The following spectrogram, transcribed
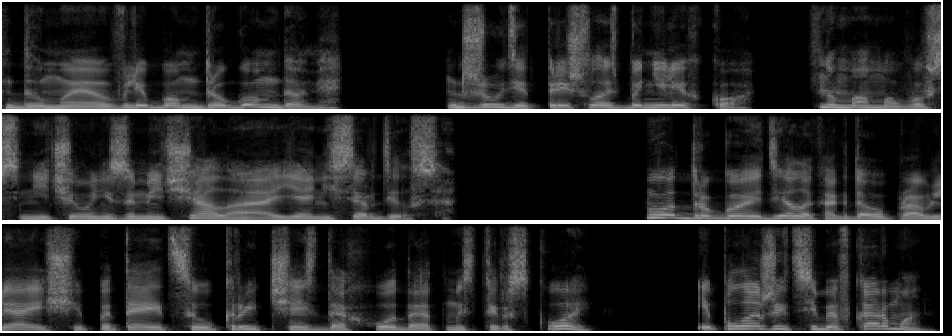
Думаю, в любом другом доме Джудит пришлось бы нелегко, но мама вовсе ничего не замечала, а я не сердился. Вот другое дело, когда управляющий пытается укрыть часть дохода от мастерской и положить себе в карман.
